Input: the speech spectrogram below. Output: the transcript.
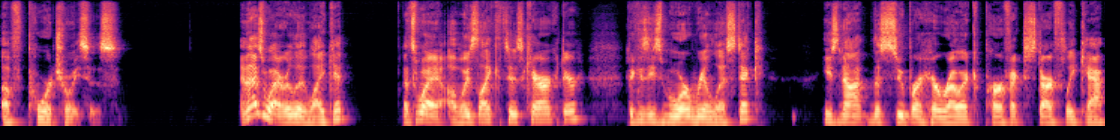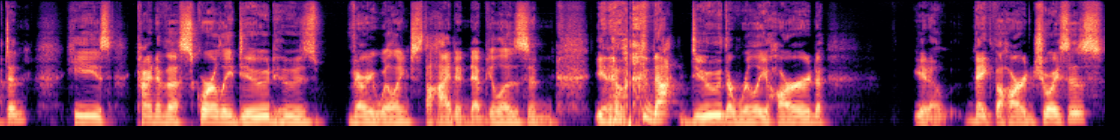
of poor choices. And that's why I really like it. That's why I always liked his character because he's more realistic. He's not the super heroic, perfect Starfleet captain. He's kind of a squirrely dude who's very willing just to hide in nebulas and, you know, not do the really hard you know, make the hard choices.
